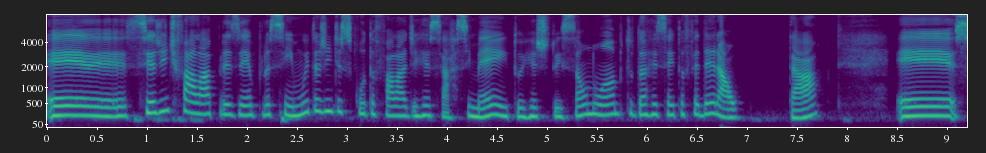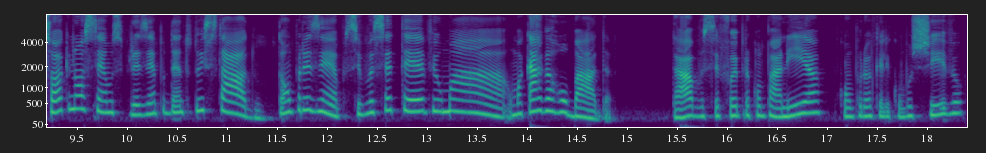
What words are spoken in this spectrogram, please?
É, se a gente falar, por exemplo, assim, muita gente escuta falar de ressarcimento e restituição no âmbito da Receita Federal, tá? É, só que nós temos, por exemplo, dentro do Estado. Então, por exemplo, se você teve uma, uma carga roubada, tá? Você foi para a companhia, comprou aquele combustível,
